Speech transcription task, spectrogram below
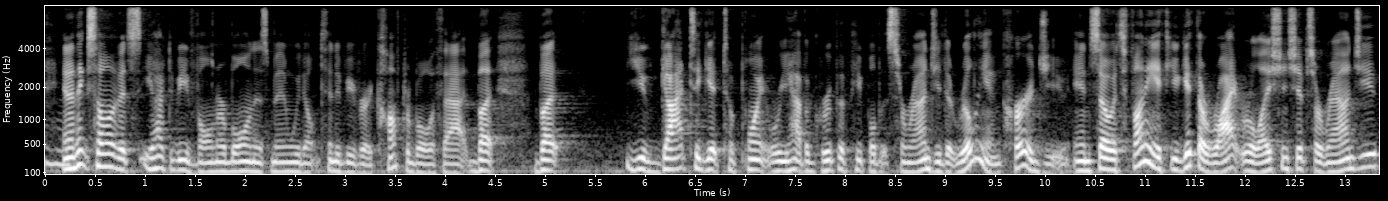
Mm-hmm. And I think some of it's, you have to be vulnerable, and as men, we don't tend to be very comfortable with that. But, but, you've got to get to a point where you have a group of people that surround you that really encourage you. And so it's funny if you get the right relationships around you,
